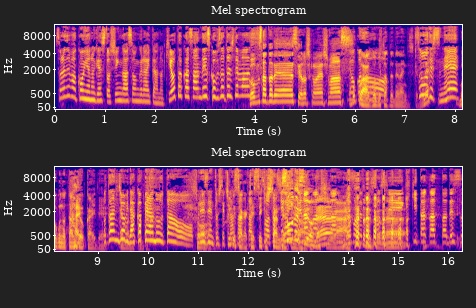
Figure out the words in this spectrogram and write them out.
それでは今夜のゲストシンガーソングライターの清高さんです。ご無沙汰してます。ご無沙汰です。よろしくお願いします。僕はご無沙汰でないんですけどね。そうですね。僕の誕生会で、お誕生日でアカペラの歌をプレゼントしてくださった。そうちぐさが欠席したんです。そうですよね。聞きたかったです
